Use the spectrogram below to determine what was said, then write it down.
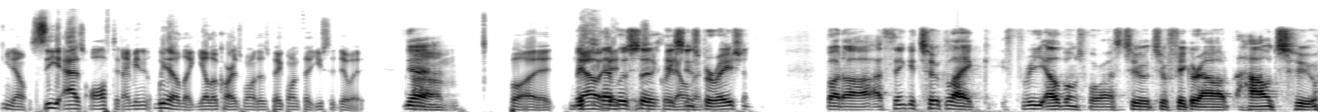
you know see as often. I mean, we know like Yellowcard is one of those big ones that used to do it. yeah Um, but Maybe no, that it- was it's a uh, great his element. inspiration. But uh, I think it took like three albums for us to to figure out how to,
